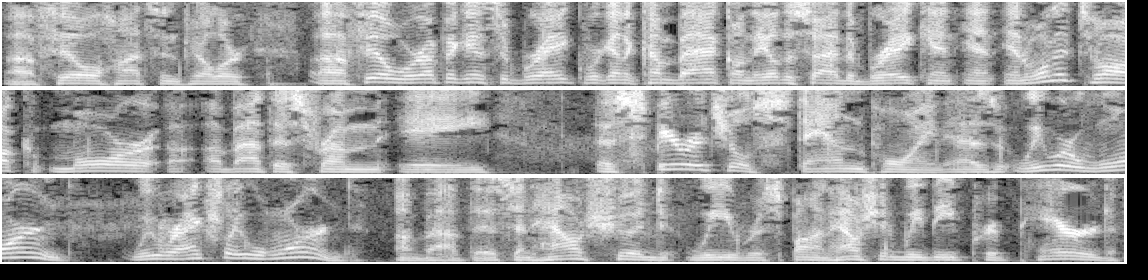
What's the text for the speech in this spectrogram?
Uh, Phil Hotsenpiller. Uh, Phil, we're up against a break. We're going to come back on the other side of the break and, and, and want to talk more uh, about this from a, a spiritual standpoint as we were warned we were actually warned about this and how should we respond? How should we be prepared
